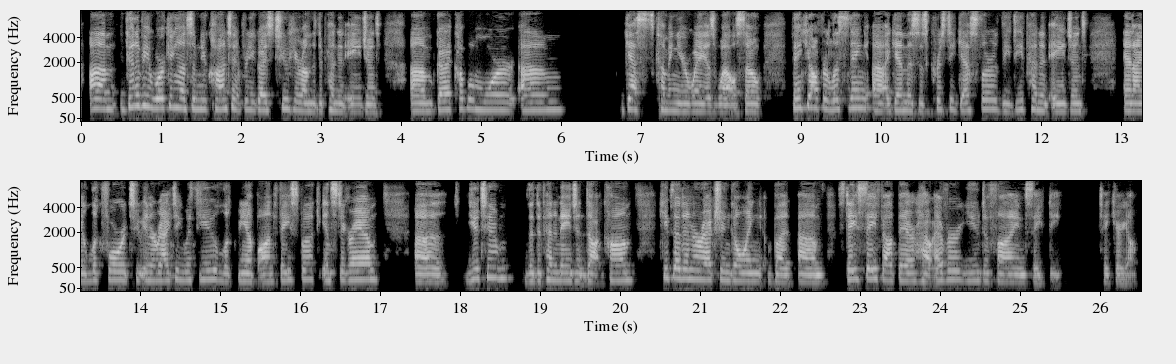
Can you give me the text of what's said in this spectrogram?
I'm um, going to be working on some new content for you guys too here on the Dependent Agent. Um, got a couple more um, guests coming your way as well. So thank you all for listening. Uh, again, this is Christy Gessler, the dependent agent, and I look forward to interacting with you. Look me up on Facebook, Instagram, uh, YouTube, thedependentagent.com. Keep that interaction going, but um, stay safe out there, however you define safety. Take care, y'all.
